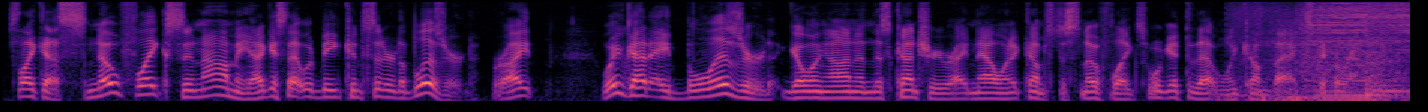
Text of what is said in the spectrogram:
It's like a snowflake tsunami. I guess that would be considered a blizzard, right? We've got a blizzard going on in this country right now when it comes to snowflakes. We'll get to that when we come back. Stick around.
